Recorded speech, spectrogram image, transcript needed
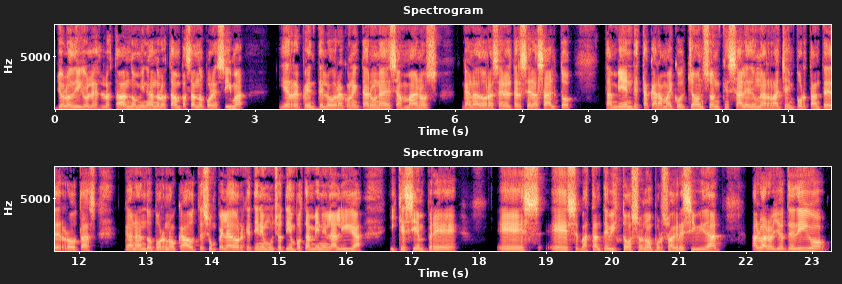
yo lo digo, les lo estaban dominando, lo estaban pasando por encima y de repente logra conectar una de esas manos ganadoras en el tercer asalto. También destacar a Michael Johnson, que sale de una racha importante de derrotas, ganando por nocaut. Es un peleador que tiene mucho tiempo también en la liga y que siempre es, es bastante vistoso ¿no? por su agresividad. Álvaro, yo te digo,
